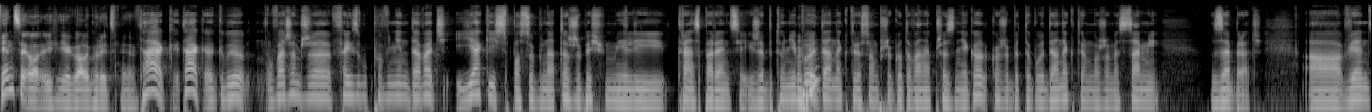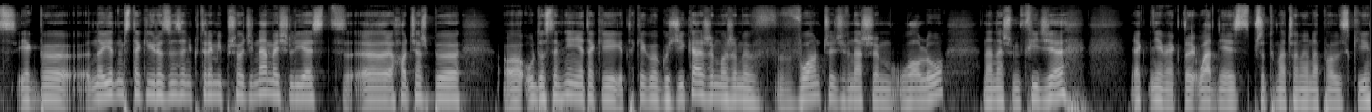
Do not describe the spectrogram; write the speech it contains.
więcej o jego algorytmie. Tak, tak. Uważam, że Facebook powinien dawać jakiś sposób na to, żebyśmy mieli transparencję i żeby to nie były mhm. dane, które są przygotowane przez niego, tylko żeby to były dane, które możemy sami zebrać. A więc jakby no jednym z takich rozwiązań, które mi przychodzi na myśl jest e, chociażby udostępnienie takiej, takiego guzika, że możemy w, włączyć w naszym wallu, na naszym feedzie, jak nie wiem, jak to ładnie jest przetłumaczone na polski,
